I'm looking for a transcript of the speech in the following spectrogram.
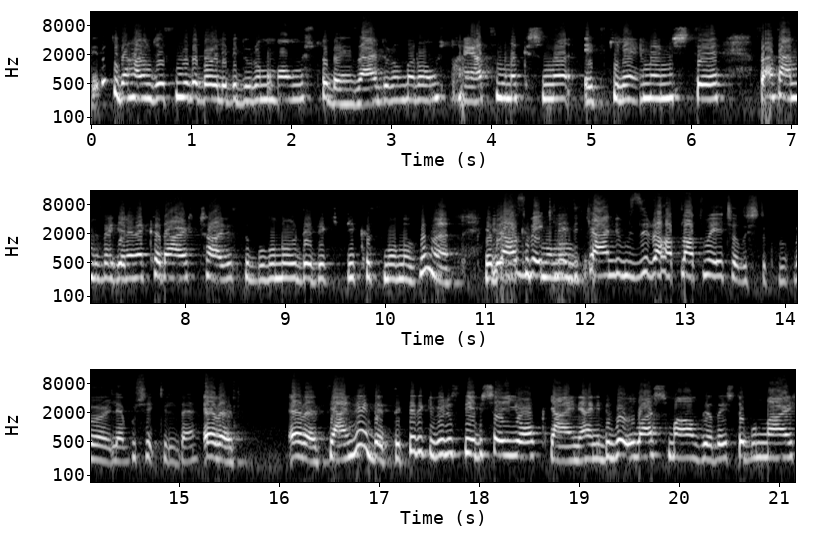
dedi ki daha öncesinde de böyle bir durum olmuştu, benzer durumlar olmuştu. Hayatımın akışını etkilememişti. Zaten bize gelene kadar çaresi bulunur dedik bir kısmımız değil mi? Ya da bir Biraz kısmımız- bekledik, kendimizi rahatlatmaya çalıştık böyle bu şekilde. Evet. Evet yani reddettik. Dedik ki virüs diye bir şey yok. Yani hani bize ulaşmaz ya da işte bunlar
